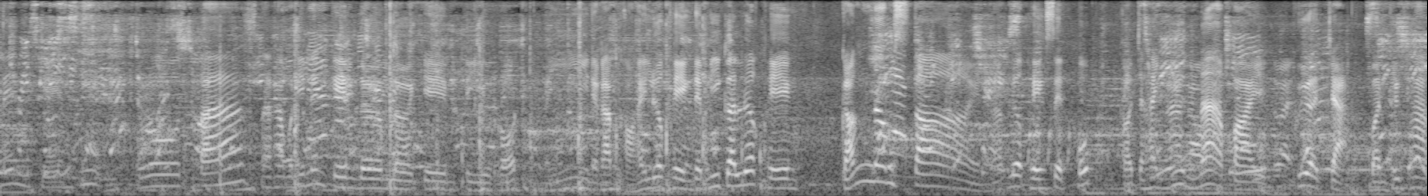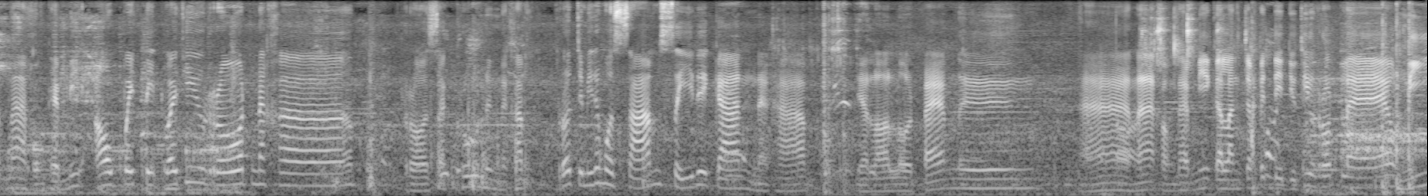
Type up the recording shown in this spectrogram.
เล่นเกมที่โ o ตัสนะครับ วันนี้เล่นเกมเดิมเลยเกมตีรถนี่นะครับขอให้เลือกเพลงเดมมี่ก็เลือกเพลง กังนำสไตล์นะครับเลือกเพลงเสร็จปุ๊บ เขาจะให้ยื่นหน้าไป เพื่อจะบันทึกภาพหน้าของเทมมี่เอาไปติดไว้ที่รถนะครับ รอสักครู่หนึ่งนะครับ รถจะมีทั้งหมด 3 สีด้วยกันนะครับ เดี๋ยวรอโหลดแป๊บหนึ่งอ่าหน้าของแทมมี่กำลังจะไปติดอยู่ที่รถแล้วนี่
